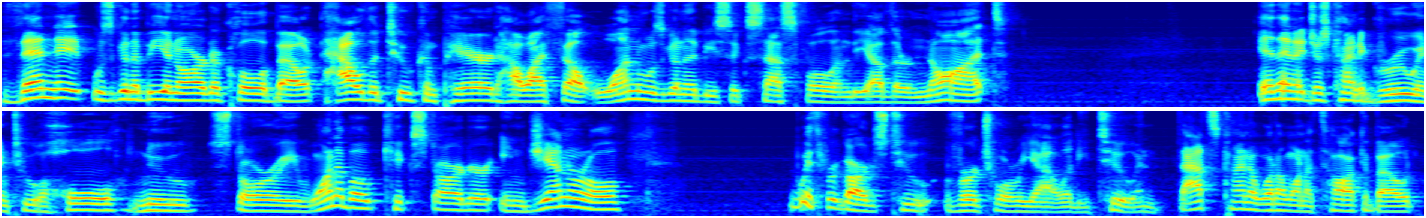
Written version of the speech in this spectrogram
Then it was going to be an article about how the two compared, how I felt one was going to be successful and the other not. And then it just kind of grew into a whole new story, one about Kickstarter in general, with regards to virtual reality too. And that's kind of what I want to talk about.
